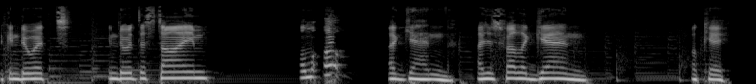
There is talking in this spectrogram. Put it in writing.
I can do it. I can do it this time. Oh, oh! Again. I just fell again. Okay.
